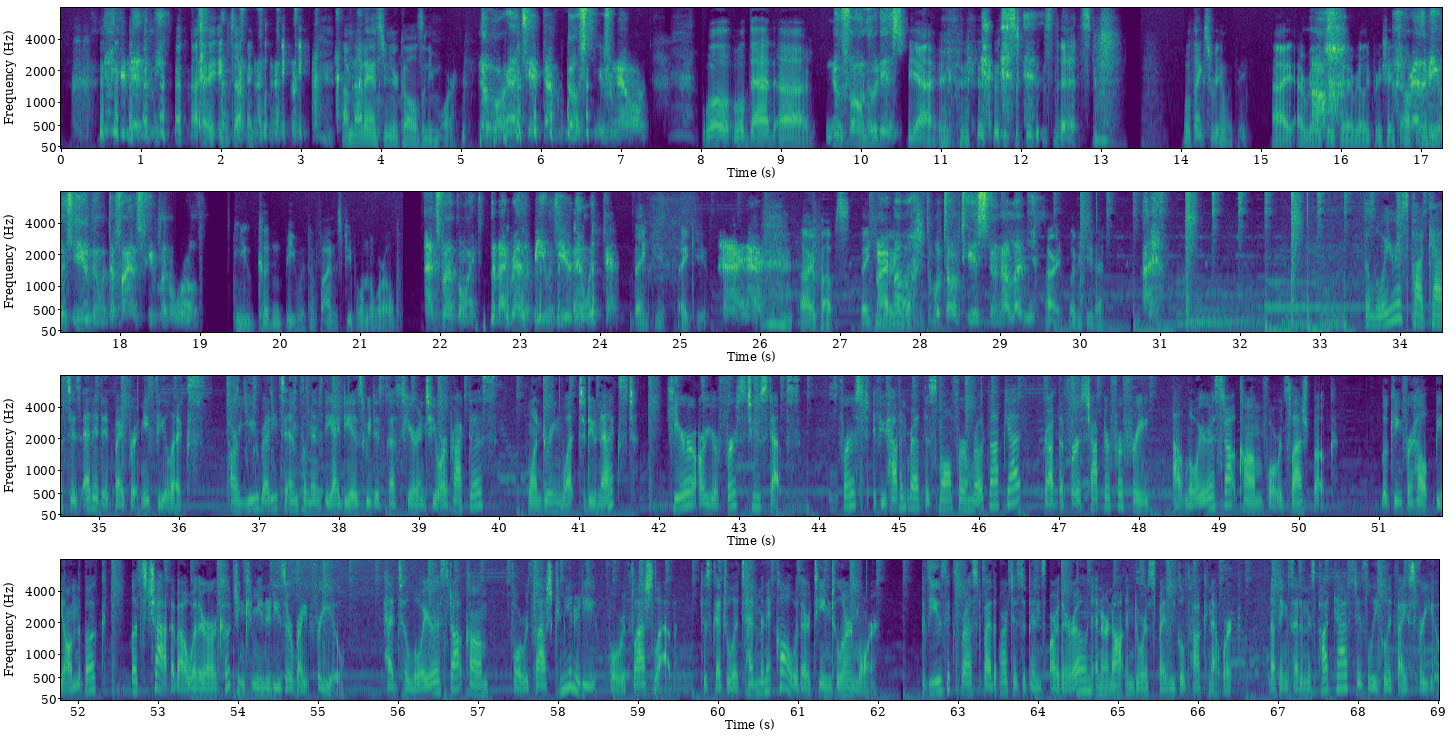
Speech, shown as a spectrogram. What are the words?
Now You're dead to me. exactly. I'm not answering your calls anymore. No more. That's it. I'm ghosting you from now on. Well, well, Dad. Uh, New phone. Who it is? yeah. who's, who's this? Well, thanks for being with me. I, I really Oh, appreciate. it. I really appreciate talking. I'd rather with be you. with you than with the finest people in the world. You couldn't be with the finest people in the world. That's my point. But I'd rather be with you than with them. Thank you. Thank you. All right, all right. All right, pops. Thank you All right, very Bubba. much. We'll talk to you soon. I love you. All right, love you too, Dad. Bye. The Lawyerist podcast is edited by Brittany Felix. Are you ready to implement the ideas we discuss here into your practice? Wondering what to do next? Here are your first two steps. First, if you haven't read the Small Firm Roadmap yet, grab the first chapter for free at lawyerist.com forward slash book. Looking for help beyond the book? Let's chat about whether our coaching communities are right for you. Head to lawyerist.com forward slash community forward slash lab to schedule a 10 minute call with our team to learn more. The views expressed by the participants are their own and are not endorsed by Legal Talk Network. Nothing said in this podcast is legal advice for you.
